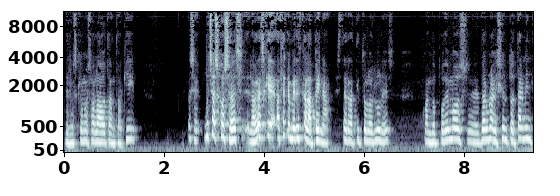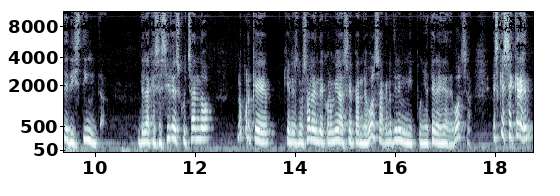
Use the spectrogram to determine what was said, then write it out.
de los que hemos hablado tanto aquí, no sé, muchas cosas, la verdad es que hace que merezca la pena este ratito los lunes, cuando podemos eh, dar una visión totalmente distinta de la que se sigue escuchando, no porque quienes nos salen de economía sepan de bolsa, que no tienen ni puñetera idea de bolsa. Es que se creen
